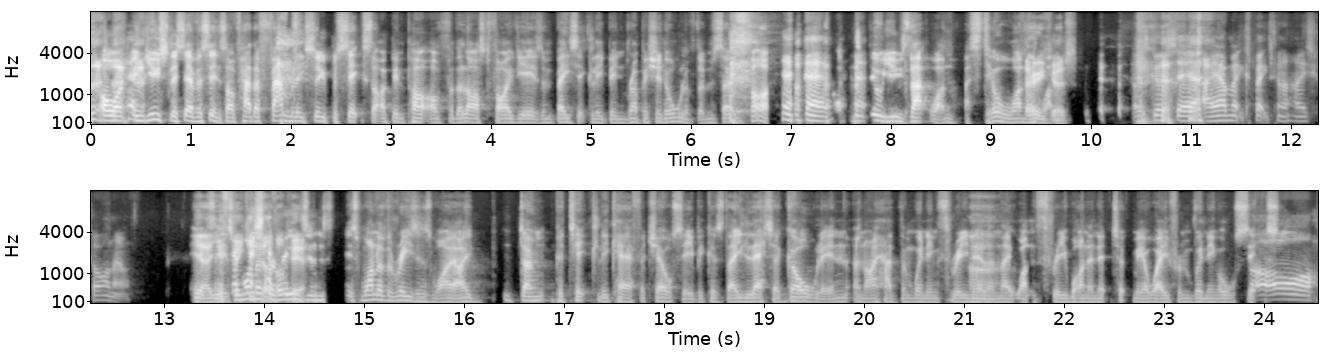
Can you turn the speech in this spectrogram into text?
oh, I've been useless ever since. I've had a family Super Six that I've been part of for the last five years and basically been rubbish at all of them. So far. I I still use that one. I still won. Very that one. good. I was going to say I am expecting a high score now. Yeah, It's, you it's think one of the yourself up here. reasons. It's one of the reasons why I don't particularly care for Chelsea because they let a goal in and I had them winning three 0 and Ah. they won three one and it took me away from winning all six. Oh,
